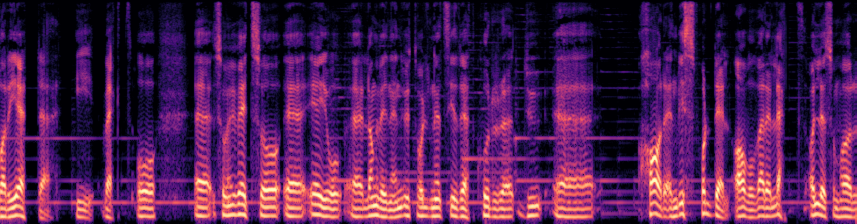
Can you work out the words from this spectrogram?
varierte i vekt. Og eh, som vi vet, så eh, er jo eh, langrenn en utholdenhetsidrett hvor eh, du har en viss fordel av å være lett. Alle som har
